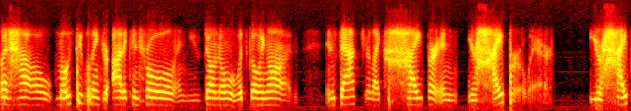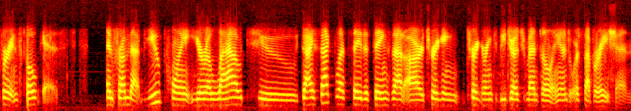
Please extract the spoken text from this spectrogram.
but how most people think you're out of control and you don't know what's going on. In fact, you're like hyper and you're hyper aware. You're hyper and focused. And from that viewpoint, you're allowed to dissect, let's say, the things that are triggering triggering to be judgmental and or separation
